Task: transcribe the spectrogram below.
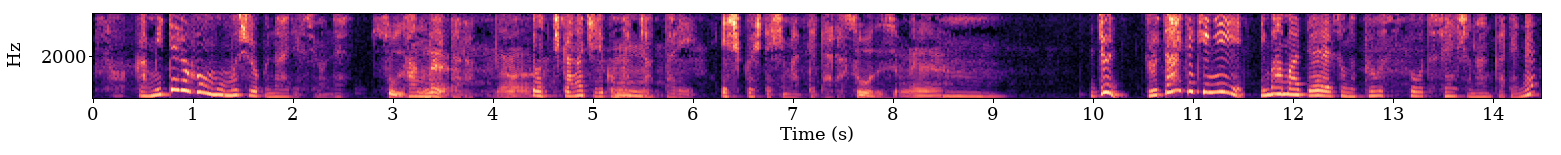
そうか、見てる方も面白くないですよね。そうですよね。どっちかが縮こまっちゃったり、うん、萎縮してしまってたら。そうですよね。うんじゃあ、具体的に今までそのプロスポーツ選手なんかでね、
